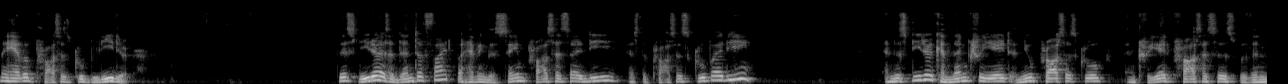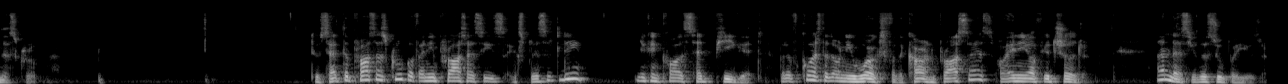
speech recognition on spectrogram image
may have a process group leader. This leader is identified by having the same process ID as the process group ID, and this leader can then create a new process group and create processes within this group. To set the process group of any processes explicitly, you can call setpgid, but of course that only works for the current process or any of your children, unless you're the super user.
